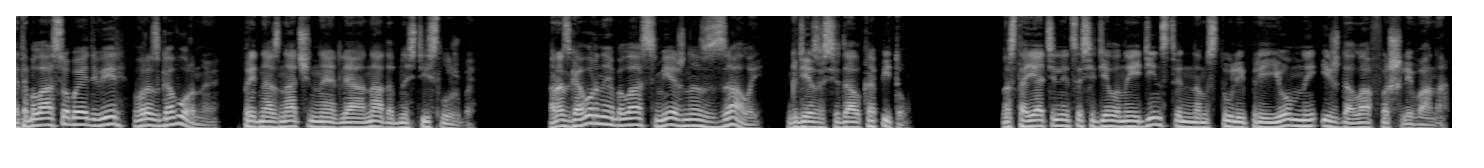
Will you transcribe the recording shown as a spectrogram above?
Это была особая дверь в разговорную, предназначенная для надобностей службы. Разговорная была смежна с залой, где заседал капитул. Настоятельница сидела на единственном стуле приемной и ждала Фашливана.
